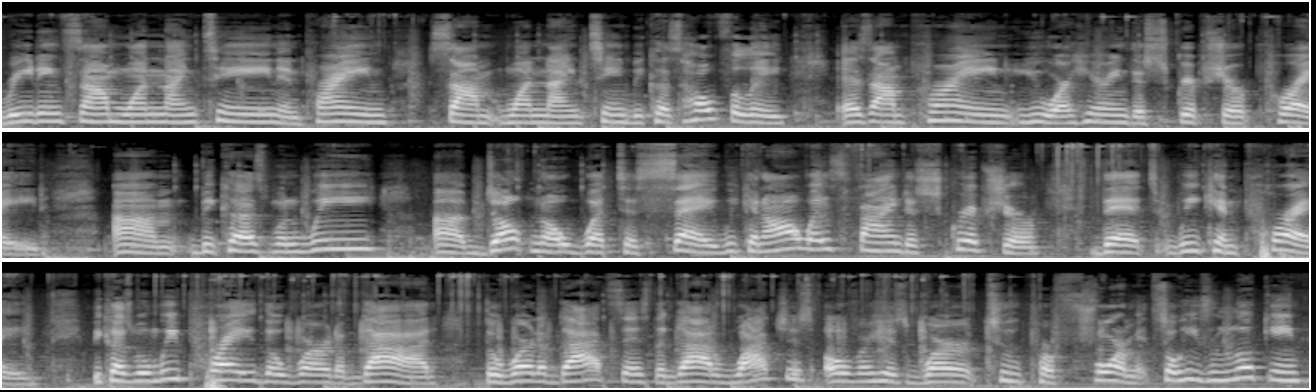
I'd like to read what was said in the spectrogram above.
reading Psalm 119 and praying Psalm 119 because hopefully, as I'm praying, you are hearing the scripture prayed. Um, because when we uh, don't know what to say, we can always find a scripture that we can pray. Because when we pray the word of God, the word of God says that God watches over his word to perform it. So he's looking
